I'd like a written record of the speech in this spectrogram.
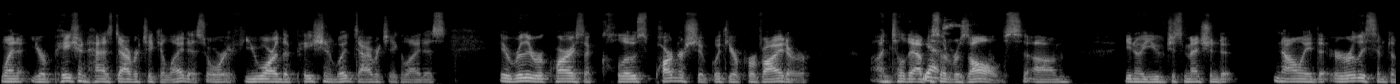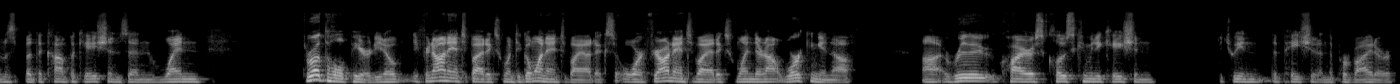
when your patient has diverticulitis, or if you are the patient with diverticulitis, it really requires a close partnership with your provider until the episode yes. resolves. Um, you know, you've just mentioned not only the early symptoms, but the complications and when throughout the whole period, you know, if you're not on antibiotics, when to go on antibiotics, or if you're on antibiotics, when they're not working enough, uh, it really requires close communication between the patient and the provider.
